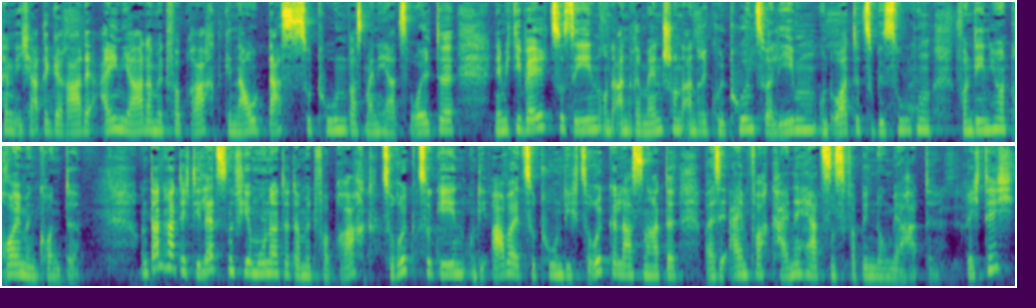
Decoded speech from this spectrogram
Denn ich hatte gerade ein Jahr damit verbracht, genau das zu tun, was mein Herz wollte, nämlich die Welt zu sehen und andere Menschen und andere Kulturen zu erleben und Orte zu besuchen, von denen ich nur träumen konnte. Und dann hatte ich die letzten vier Monate damit verbracht, zurückzugehen und die Arbeit zu tun, die ich zurückgelassen hatte, weil sie einfach keine Herzensverbindung mehr hatte. Richtig?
